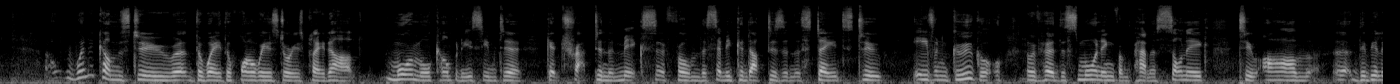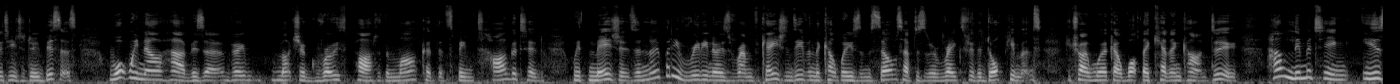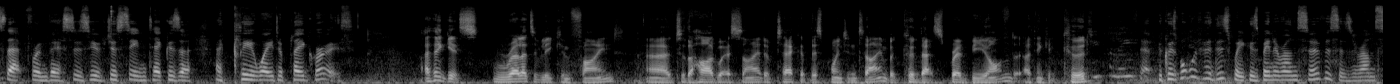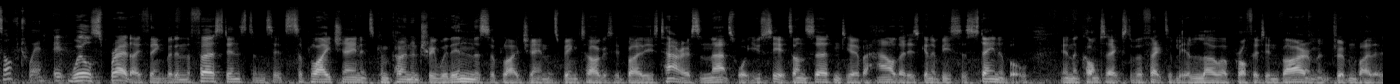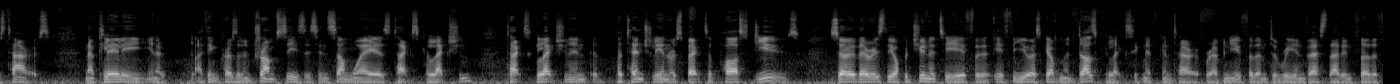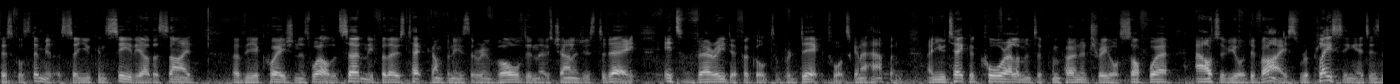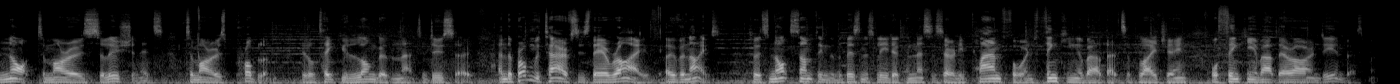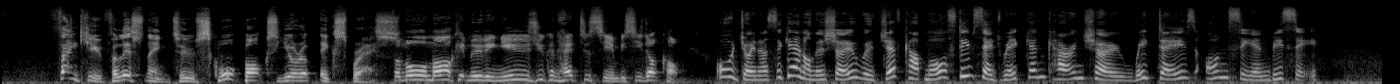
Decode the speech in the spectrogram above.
When it comes to uh, the way the Huawei story is played out, more and more companies seem to get trapped in the mix uh, from the semiconductors in the States to even Google. We've heard this morning from Panasonic to ARM, uh, the ability to do business. What we now have is a very much a growth part of the market that's been targeted with measures, and nobody really knows ramifications. Even the companies themselves have to sort of rake through the documents to try and work out what they can and can't do. How limiting is that for investors who've just seen tech as a, a clear way to play growth? I think it's relatively confined uh, to the hardware side of tech at this point in time, but could that spread beyond? I think it could. Do you believe that? Because what we've heard this week has been around services, around software. It will spread, I think, but in the first instance, it's supply chain, it's componentry within the supply chain that's being targeted by these tariffs, and that's what you see. It's uncertainty over how that is going to be sustainable in the context of effectively a lower profit environment driven by those tariffs. Now, clearly, you know, I think President Trump sees this in some way as tax collection, tax collection in, potentially in respect of past dues. So there is the opportunity, if the, if the US government does collect significant tariff revenue, for them to reinvest that in further fiscal stimulus. So you can see the other side of the equation as well. But certainly for those tech companies that are involved in those challenges today, it's very difficult to predict what's going to happen. And you take a core element of componentry or software out of your device, replacing it is not tomorrow's solution, it's tomorrow's problem. It'll take you longer than that to do so. And the problem with tariffs is they arrive overnight. So it's not something that the business leader can necessarily plan for in thinking about that supply chain or thinking about their R&D investment. Thank you for listening to Squawk Box Europe Express. For more market moving news, you can head to CNBC.com. Or join us again on the show with Geoff Cutmore, Steve Sedgwick, and Karen Tso, weekdays on CNBC.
